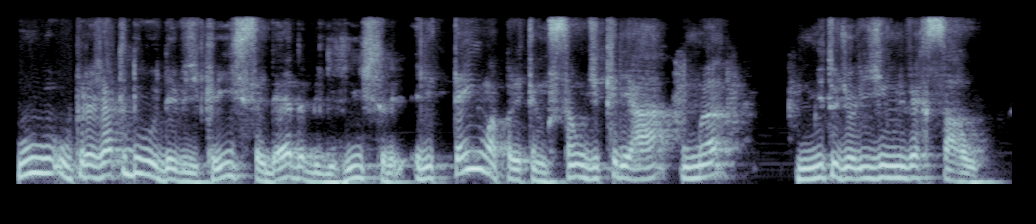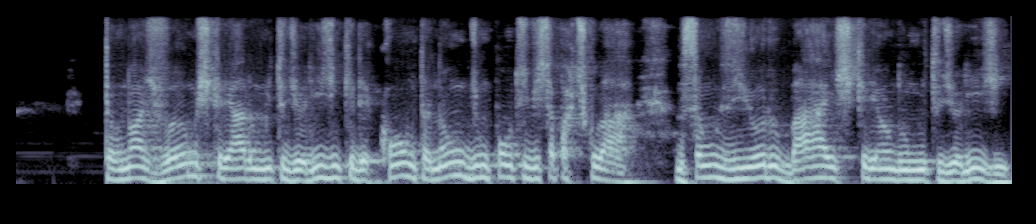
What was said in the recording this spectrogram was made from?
O, o, projeto do David Chris, a ideia da Big History, ele tem uma pretensão de criar uma, um mito de origem universal. Então, nós vamos criar um mito de origem que dê conta não de um ponto de vista particular. Não são os iorubais criando um mito de origem,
